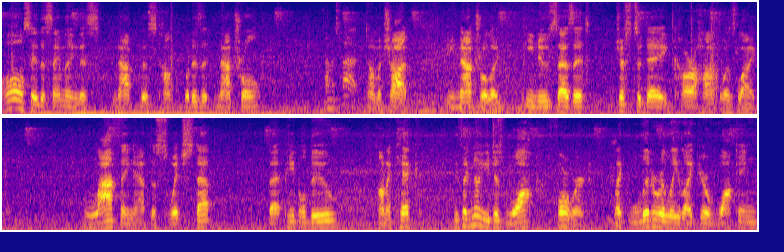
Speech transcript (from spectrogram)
all say the same thing. This nat, this what is it? Natural I'm. Tamachat, be natural. Like Pinu says it. Just today, Karuhat was like laughing at the switch step that people do on a kick. He's like, no, you just walk forward. Like literally, like you're walking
